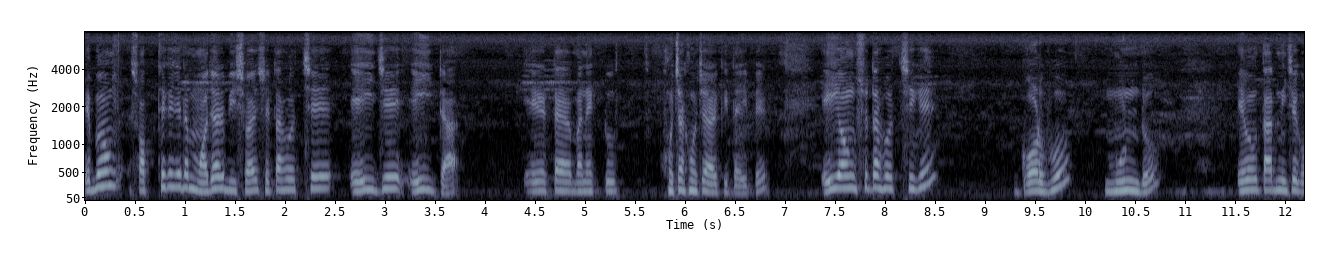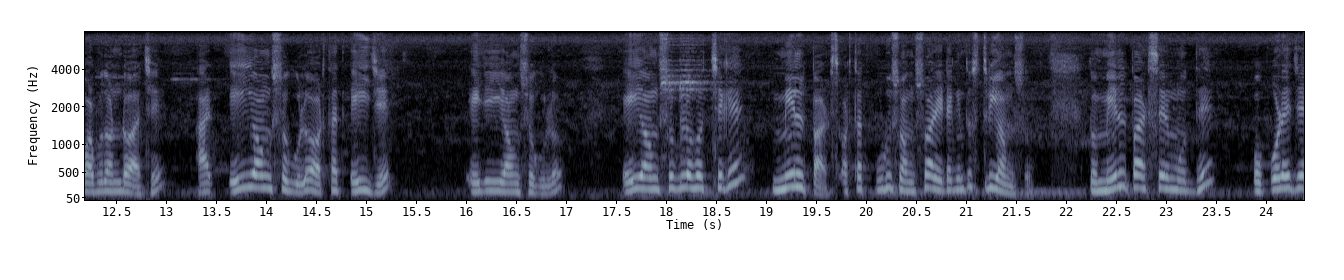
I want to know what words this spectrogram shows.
এবং সব থেকে যেটা মজার বিষয় সেটা হচ্ছে এই যে এইটা এটা মানে একটু খোঁচা খোঁচা আর কি টাইপের এই অংশটা হচ্ছে গিয়ে গর্ভ মুন্ড এবং তার নিচে গর্ভদণ্ড আছে। আর এই অংশগুলো, অর্থাৎ এই যে এই যে এই অংশগুলো এই অংশগুলো হচ্ছে গিয়ে মেল পার্টস অর্থাৎ পুরুষ অংশ আর এটা কিন্তু স্ত্রী অংশ। তো মেল পার্টসের মধ্যে ওপরে যে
